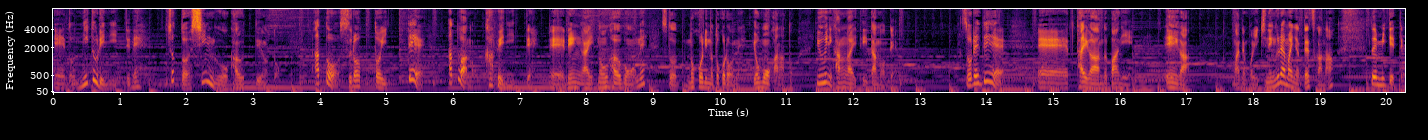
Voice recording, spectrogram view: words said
えっ、ー、と、ニトリに行ってね、ちょっと寝具を買うっていうのと、あと、スロット行って、あとはあの、カフェに行って、えー、恋愛、ノウハウ本をね、ちょっと残りのところをね、読もうかなというふうに考えていたので、それで、えー、タイガーバニー映画、まあでもこれ1年ぐらい前にやったやつかな？で、見てて。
